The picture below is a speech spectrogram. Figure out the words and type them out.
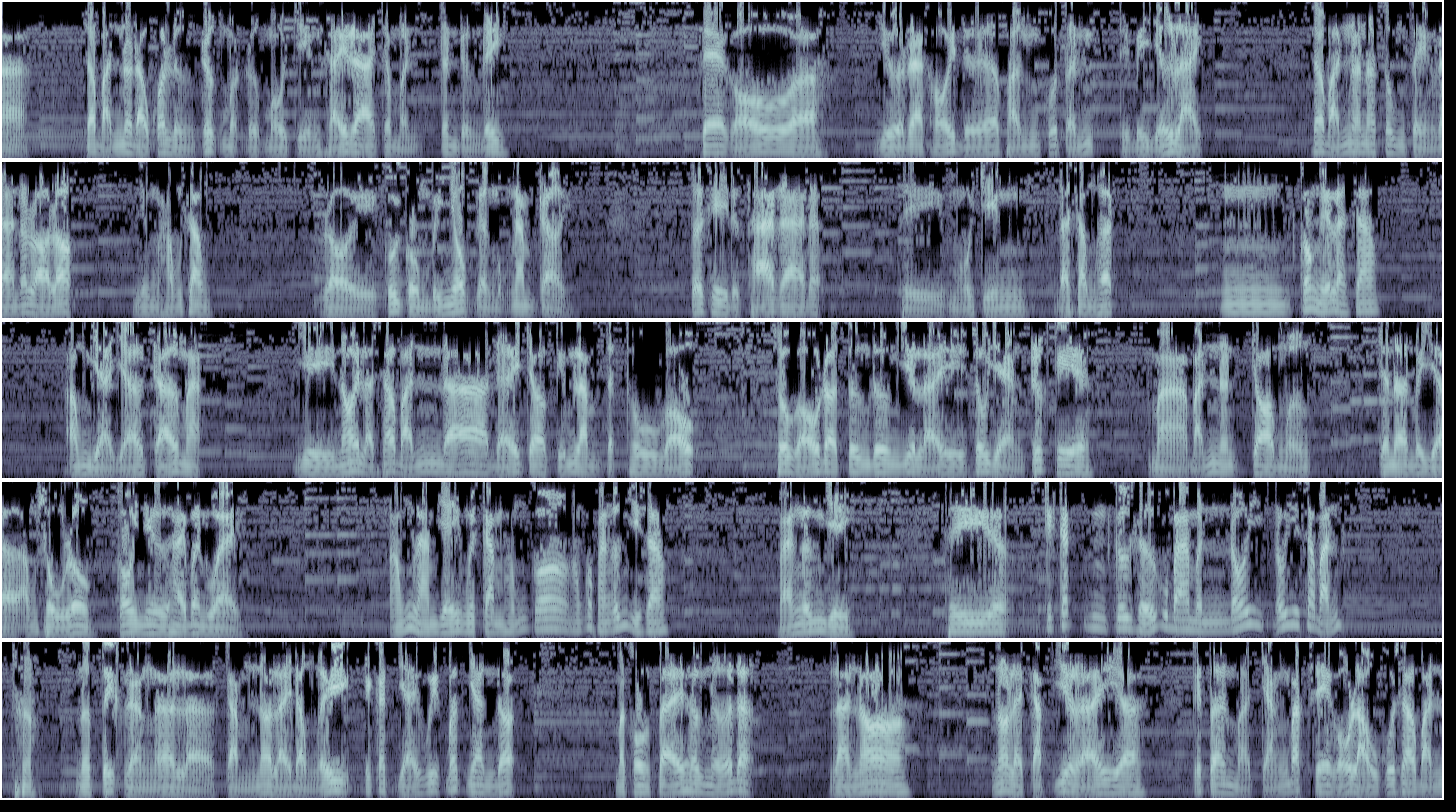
sao Bảnh nó đâu có lường trước một được mọi chuyện xảy ra cho mình trên đường đi. Xe gỗ à, vừa ra khỏi địa phận của tỉnh thì bị giữ lại. sao Bảnh nó, nó tung tiền ra nó lo lót nhưng mà không xong. Rồi cuối cùng bị nhốt gần một năm trời. Tới khi được thả ra đó thì mọi chuyện đã xong hết. Uhm, có nghĩa là sao? Ông già vợ trở mặt vì nói là Sáu Bảnh đã để cho Kiểm Lâm tịch thu gỗ. Số gỗ đó tương đương với lại số vàng trước kia mà Bảnh nên cho ông mượn. Cho nên bây giờ ông xù luôn, coi như hai bên quề. Ông làm vậy Nguyệt Cầm không có không có phản ứng gì sao? Phản ứng gì? thì ờ, cái cách cư xử của ba mình đối đối với Sa Bảnh nó tiếc rằng à, là cầm nó lại đồng ý cái cách giải quyết bất nhân đó mà còn tệ hơn nữa đó, là nó nó lại cặp với lại à, cái tên mà chặn bắt xe gỗ lậu của Sáu Bảnh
